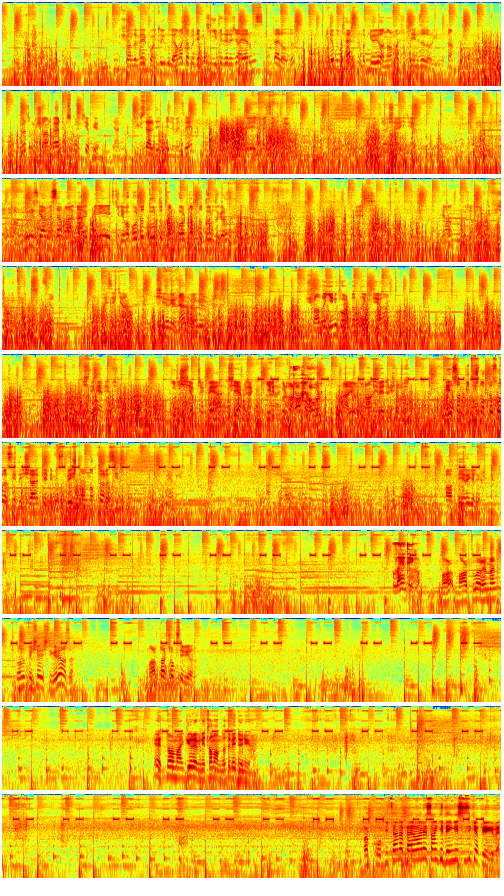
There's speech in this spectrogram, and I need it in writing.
Şu anda waypoint uyguluyor ama tabii demek ki 20 derece ayarımız iptal oldu. Bir de bu ters mi bakıyor? Yok normal. Denize doğru gidiyor. Tamam. Gördün mü? Şu an verdiğimiz komutu yapıyor. Yani yükseldi 50 metreye ve 50 metre gidiyor. 50 metre aşağı gidiyor. Bak bu rüzgar mesela Ma- Mavic Mini'yi etkiliyor. Bak orada durdu. Tam koordinatta durdu. Gördün mü? Anda yeni koordinatına gidiyor. İşte kendi yapacak. İniş yapacak veya şey yapacak. Gelip burada hover... Ha yok şu an eve dönüşe başladı. En son bitiş noktası orasıydı. İşaretlediğimiz 5 nol nokta orasıydı. Kalktığı yere geliyor. Ma- martılar hemen onun peşine düştü görüyor musun? Martılar çok seviyor onu. Evet normal görevini tamamladı ve dönüyor. Bir tane pervane sanki dengesizlik yapıyor gibi.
